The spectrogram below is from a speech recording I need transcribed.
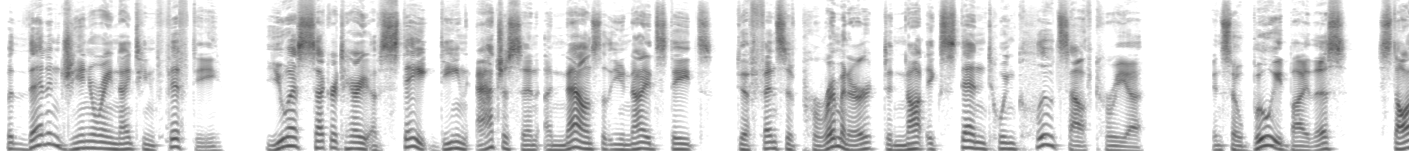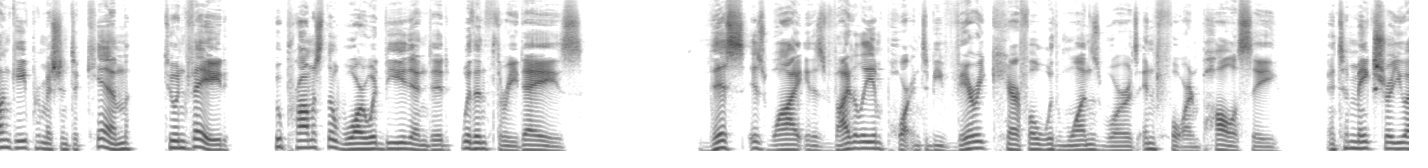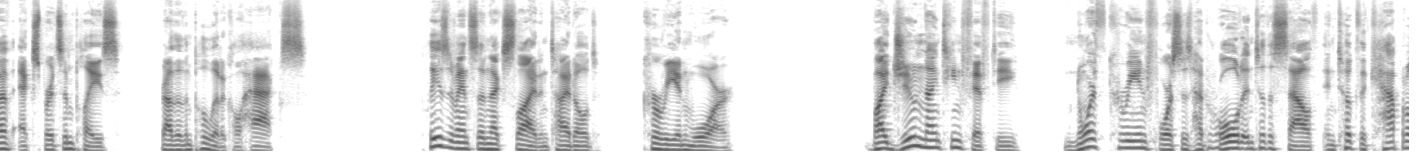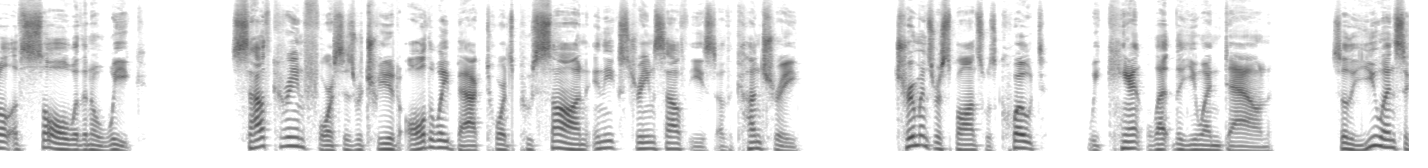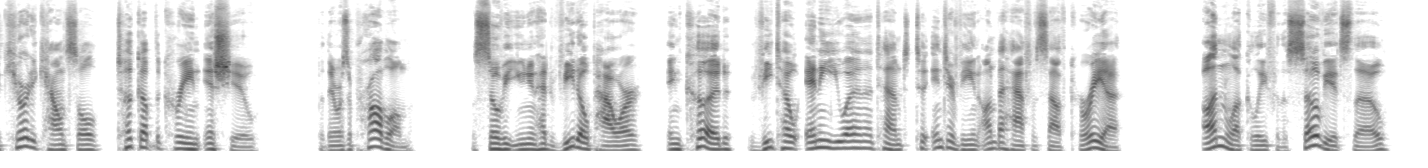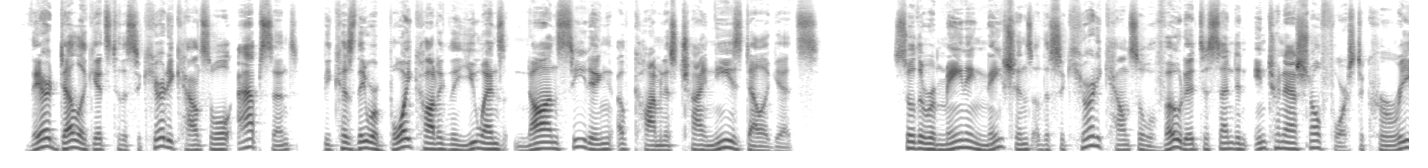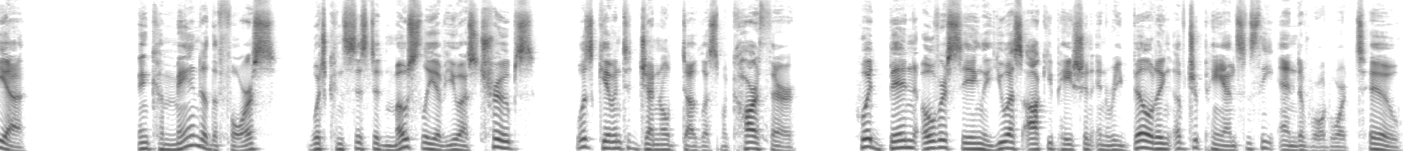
But then in January 1950, U.S. Secretary of State Dean Acheson announced that the United States defensive perimeter did not extend to include South Korea. And so, buoyed by this, Stalin gave permission to Kim to invade, who promised the war would be ended within three days. This is why it is vitally important to be very careful with one's words in foreign policy, and to make sure you have experts in place rather than political hacks. Please advance to the next slide entitled Korean War. By June 1950, North Korean forces had rolled into the south and took the capital of Seoul within a week. South Korean forces retreated all the way back towards Pusan in the extreme southeast of the country. Truman's response was, quote, "We can't let the UN down." So the UN Security Council took up the Korean issue, but there was a problem. The Soviet Union had veto power and could veto any UN attempt to intervene on behalf of South Korea. Unluckily for the Soviets, though, their delegates to the Security Council were absent because they were boycotting the UN's non seating of Communist Chinese delegates. So the remaining nations of the Security Council voted to send an international force to Korea. In command of the force, which consisted mostly of US troops, was given to General Douglas MacArthur, who had been overseeing the US occupation and rebuilding of Japan since the end of World War II.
